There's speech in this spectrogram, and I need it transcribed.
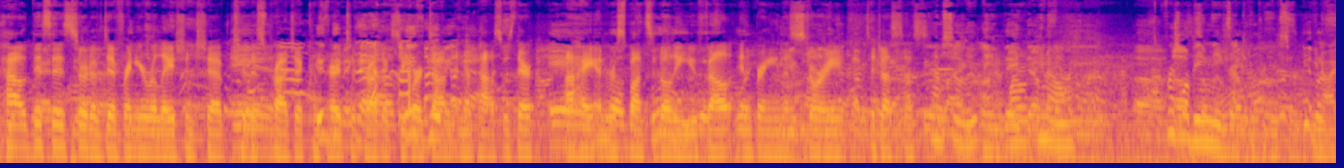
how this is sort of different, your relationship to this project compared to projects you've worked on in the past? Was there a heightened responsibility you felt in bringing this story to justice? Absolutely. Well, you know, first of all, being the executive producer, you know, I,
